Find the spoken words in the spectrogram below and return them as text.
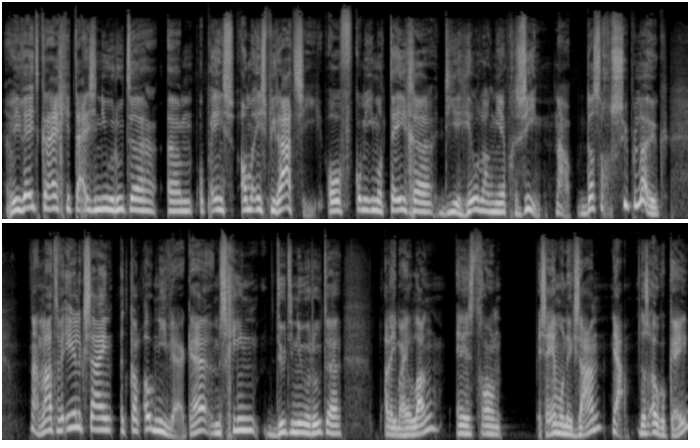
En wie weet krijg je tijdens een nieuwe route um, opeens allemaal inspiratie. Of kom je iemand tegen die je heel lang niet hebt gezien. Nou, dat is toch superleuk? Nou, laten we eerlijk zijn, het kan ook niet werken. Hè? Misschien duurt die nieuwe route alleen maar heel lang. En is het gewoon, is er helemaal niks aan. Ja, dat is ook oké.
